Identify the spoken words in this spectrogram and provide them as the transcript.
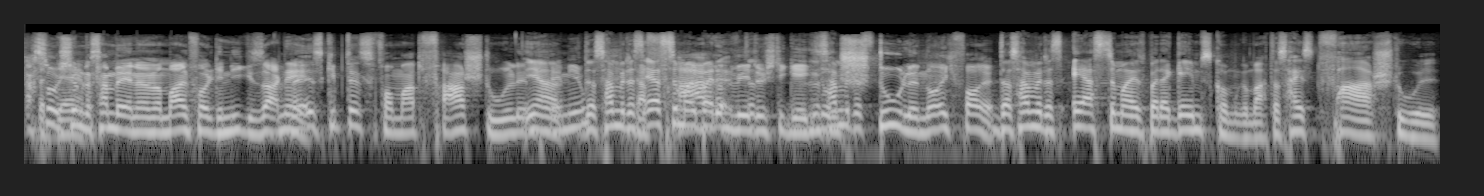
Ach so, stimmt, das haben wir in der normalen Folge nie gesagt. Nee. Ne? Es gibt das Format Fahrstuhl im Ja, Premium. das haben wir das da erste Mal bei der- wir durch die Gegend das haben und wir das- stuhlen euch voll. Das haben wir das erste Mal jetzt bei der Gamescom gemacht. Das heißt Fahrstuhl.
